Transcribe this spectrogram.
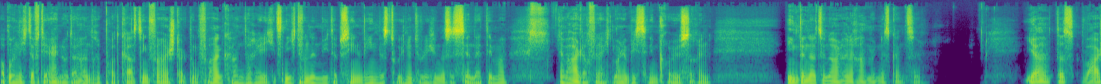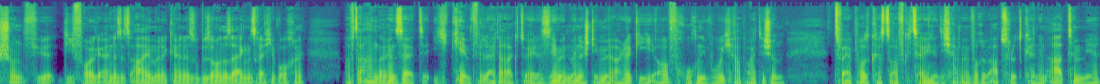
ob man nicht auf die eine oder andere Podcasting-Veranstaltung fahren kann. Da rede ich jetzt nicht von den Meetups in Wien, das tue ich natürlich und das ist sehr nett immer, aber halt auch vielleicht mal ein bisschen im größeren, internationalen Rahmen das Ganze. Ja, das war schon für die Folge. Einerseits auch immer eine keine so besonders ereignisreiche Woche. Auf der anderen Seite, ich kämpfe leider aktuell sehr mit meiner Stimme, Allergie auf Hochniveau. Ich habe heute schon zwei Podcasts aufgezeichnet. Ich habe einfach über absolut keinen Atem mehr.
